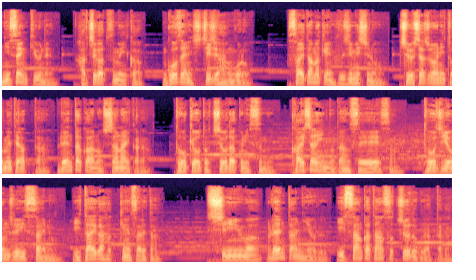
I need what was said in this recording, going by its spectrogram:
2009年8月6日午前7時半頃、埼玉県富士見市の駐車場に停めてあったレンタカーの車内から東京都千代田区に住む会社員の男性 A さん、当時41歳の遺体が発見された。死因は練炭による一酸化炭素中毒だったが、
